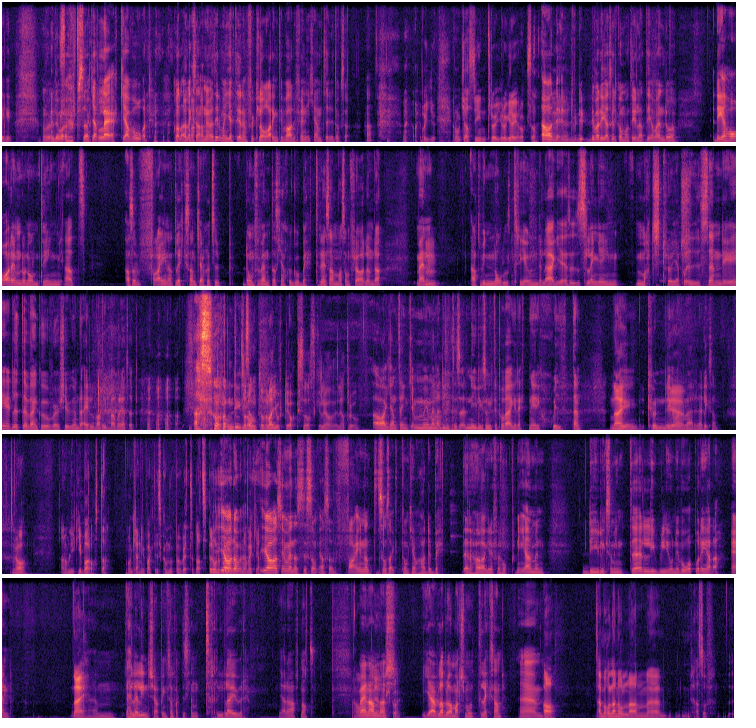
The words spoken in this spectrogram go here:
det. det var uppsöka läkarvård. Kolla Leksand, nu har jag till och med gett er en förklaring till varför ni gick hem tidigt också. oj, oj, ja, de kastar in tröjor och grejer också. Ja, det, det, det var det jag skulle komma till, att det var ändå, det har ändå någonting att, alltså fine att Leksand kanske typ, de förväntas kanske gå bättre, samma som Frölunda. Men Mm. att vid 0-3 underläge slänga in matchtröja på isen, det är lite Vancouver 2011-vibbar på det typ. Alltså, Toronto, det liksom, Toronto vill ha gjort det också skulle jag vilja tro. ja jag kan tänka men jag menar Ja. det är inte, så- ni är liksom inte på väg rätt ner i skiten. Nej, Det kunde ju det- varit värre liksom. ja. ja, de ligger ju bara åtta. De kan ju faktiskt komma upp på en sjätteplats beroende på Ja, hur de- den veckan. Ja, alltså jag menar säsong, alltså fine att som sagt de kanske hade bättre, eller högre förhoppningar men det är ju liksom inte Luleå-nivå på det hela än. Nej, Ehm, eller Linköping som faktiskt kan trilla ur. Jag hade haft något. ja, Men annars-. Jävla bra match mot Leksand. Ehm, Ja. ja, men hålla nollan, eh, alltså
